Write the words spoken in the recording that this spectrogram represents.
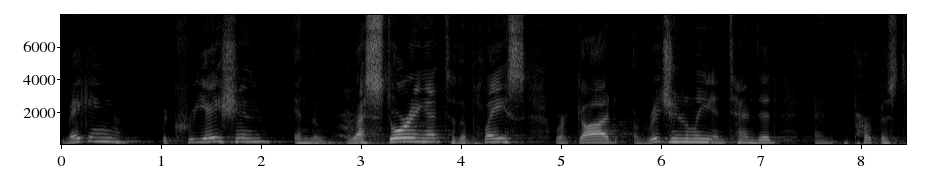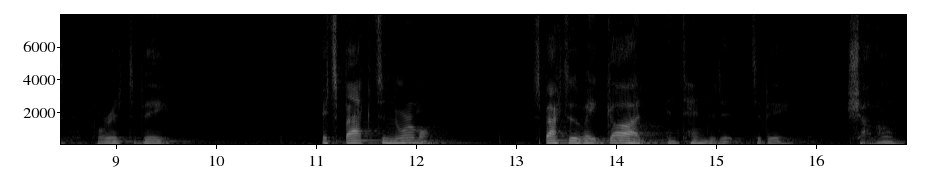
making the creation and the restoring it to the place where God originally intended and, purposed for it to be. It's back to normal. It's back to the way God intended it to be. Shalom.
